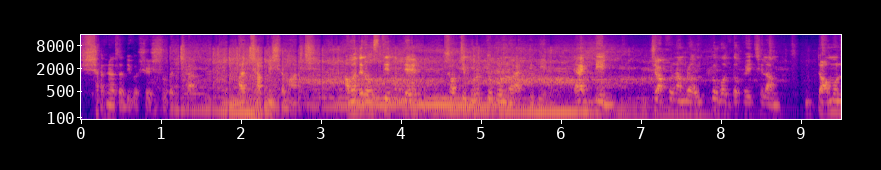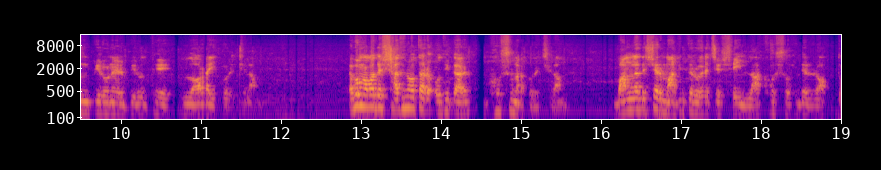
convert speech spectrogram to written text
স্বাধীনতা দিবসের শুভেচ্ছা আজ ছাব্বিশে মার্চ। আমাদের অস্তিত্বের সবচেয়ে গুরুত্বপূর্ণ একটি দিন একদিন যখন আমরা ঐক্যবদ্ধ হয়েছিলাম, দমন পীড়নের বিরুদ্ধে লড়াই করেছিলাম এবং আমাদের স্বাধীনতার অধিকার ঘোষণা করেছিলাম। বাংলাদেশের মাটিতে রয়েছে সেই লাখো শহীদের রক্ত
